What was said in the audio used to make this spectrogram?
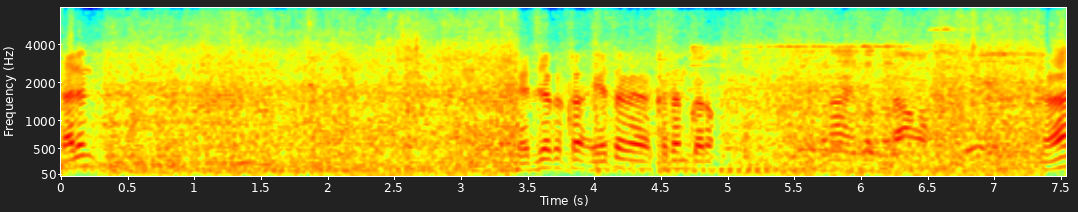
डाल हेडजा का ये तो ख़त्म तो करो। हाँ?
